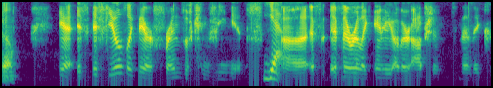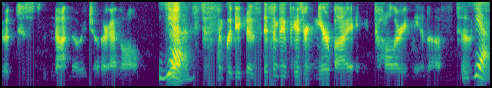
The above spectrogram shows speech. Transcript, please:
Yeah. Yeah, it, it feels like they are friends of convenience. yes Uh, if if there were like any other options, then they could just not know each other at all. Yeah It's just simply because it's simply because you're nearby and you tolerate me enough to yeah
